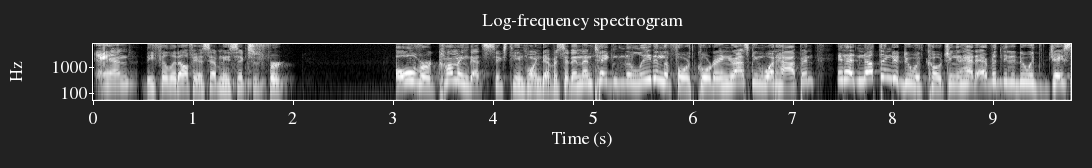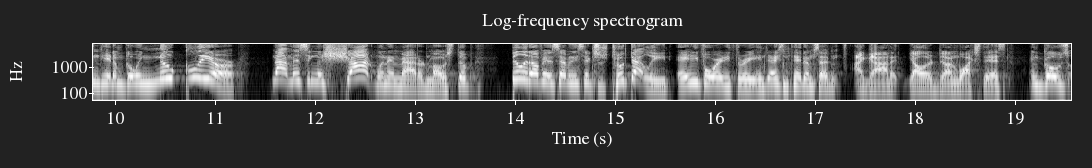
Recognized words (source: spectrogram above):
and the Philadelphia 76ers for overcoming that 16 point deficit and then taking the lead in the fourth quarter. And you're asking what happened? It had nothing to do with coaching. It had everything to do with Jayson Tatum going nuclear, not missing a shot when it mattered most. The Philadelphia 76ers took that lead, 84 83, and Jayson Tatum said, I got it. Y'all are done. Watch this. And goes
